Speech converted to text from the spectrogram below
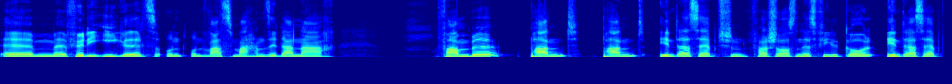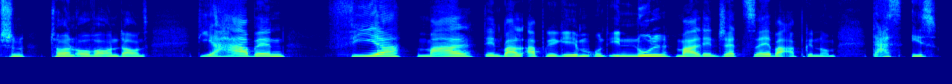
ähm, für die Eagles und, und was machen sie danach? Fumble, Punt, Punt, Interception, verschossenes Field Goal, Interception, Turnover on Downs. Die haben viermal den Ball abgegeben und ihn nullmal den Jets selber abgenommen. Das ist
